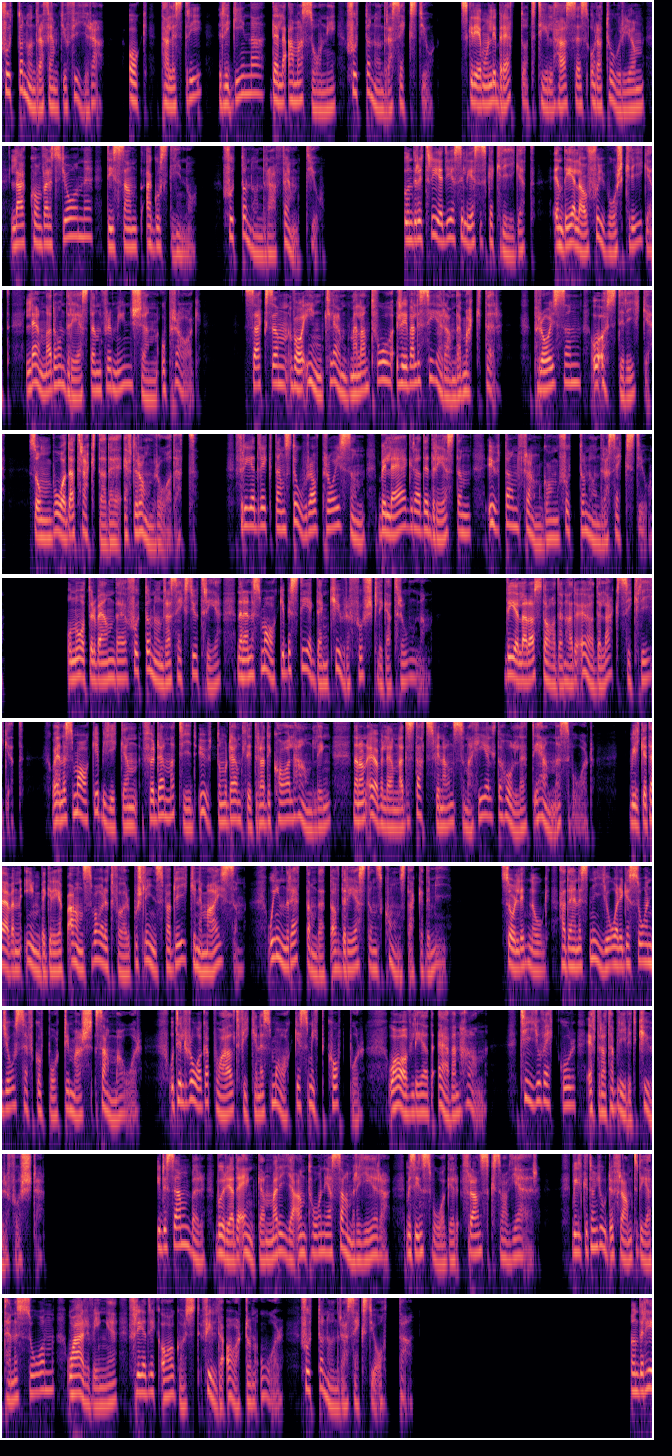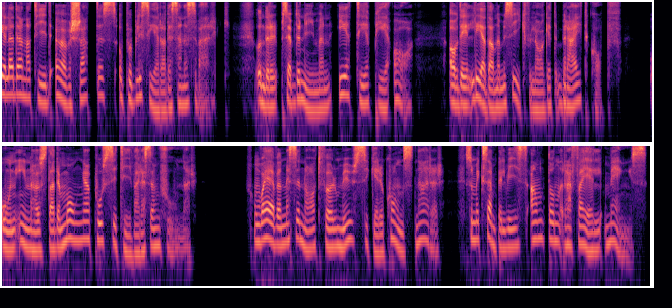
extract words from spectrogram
1754 och Talestri Regina della Amazzoni 1760 skrev hon librettot till Hasses oratorium La Conversione di Sant'Agostino 1750. Under det tredje silesiska kriget, en del av sjuårskriget, lämnade hon Dresden för München och Prag. Sachsen var inklämd mellan två rivaliserande makter, Preussen och Österrike, som båda traktade efter området. Fredrik den store av Preussen belägrade Dresden utan framgång 1760. Hon återvände 1763 när hennes make besteg den kurfurstliga tronen. Delar av staden hade ödelagts i kriget och hennes make begick en för denna tid utomordentligt radikal handling när han överlämnade statsfinanserna helt och hållet i hennes vård, vilket även inbegrep ansvaret för porslinsfabriken i Meissen och inrättandet av Dresdens konstakademi. Sorgligt nog hade hennes nioårige son Josef gått bort i mars samma år och till råga på allt fick hennes make smittkoppor och avled även han, tio veckor efter att ha blivit kurfurste. I december började änkan Maria Antonia samregera med sin svåger Fransk Xavier, vilket hon gjorde fram till det att hennes son och arvinge Fredrik August fyllde 18 år 1768. Under hela denna tid översattes och publicerades hennes verk under pseudonymen ETPA av det ledande musikförlaget Breitkopf och hon inhöstade många positiva recensioner. Hon var även mecenat för musiker och konstnärer som exempelvis Anton Rafael Mengs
